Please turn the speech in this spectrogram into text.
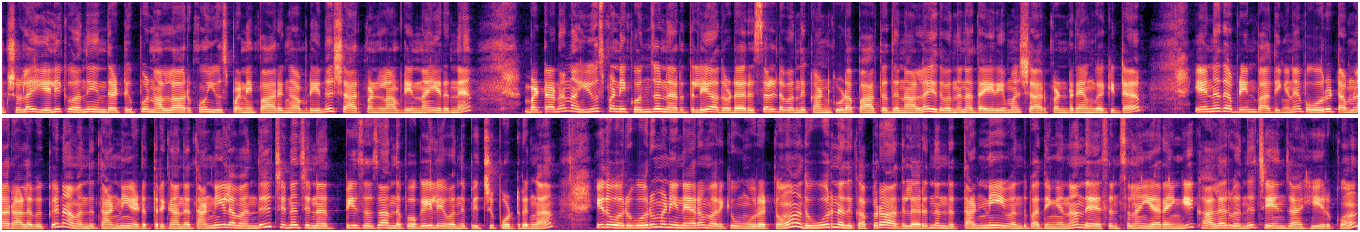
ஆக்சுவலாக எலிக்கு வந்து இந்த டிப்பு நல்லாயிருக்கும் யூஸ் பண்ணி பாருங்கள் அப்படின்னு ஷேர் பண்ணலாம் அப்படின்னு தான் இருந்தேன். பட் ஆனால் நான் யூஸ் பண்ணி கொஞ்சம் நேரத்துலேயே அதோட ரிசல்ட்டை வந்து கண் கூட பார்த்ததுனால இது வந்து நான் தைரியமாக ஷேர் பண்ணுறேன் உங்ககிட்ட. என்னது அப்படின்னு பார்த்தீங்கன்னா இப்போ ஒரு டம்ளர் அளவுக்கு நான் வந்து வந்து தண்ணி எடுத்திருக்கேன். அந்த தண்ணியில் வந்து சின்ன சின்ன பீசஸாக அந்த புகையிலே வந்து பிச்சு போட்டுருங்க. இது ஒரு ஒரு மணி நேரம் வரைக்கும் ஊறட்டும். அது ஊறினதுக்கப்புறம் அதிலேருந்து அந்த தண்ணி வந்து பார்த்திங்கன்னா அந்த எசன்ஸ் எல்லாம் இறங்கி கலர் வந்து சேஞ்ச் ஆகி இருக்கும்.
